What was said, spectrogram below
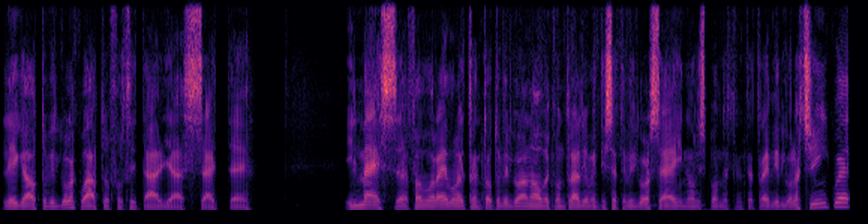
Lega 8,4, Forza Italia 7. Il MES favorevole 38,9, contrario 27,6, non risponde 33,5.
